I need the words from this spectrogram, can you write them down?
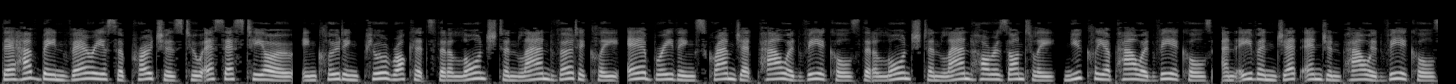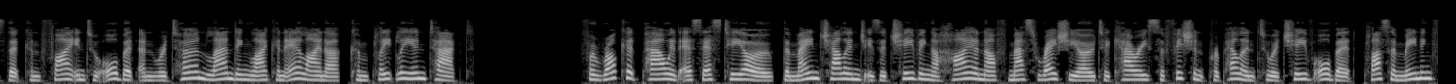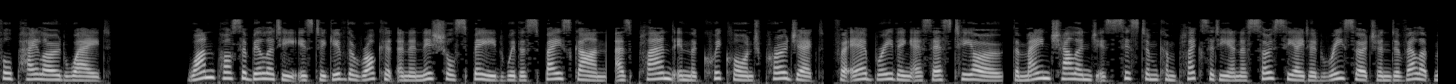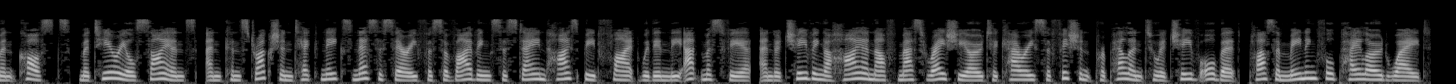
There have been various approaches to SSTO, including pure rockets that are launched and land vertically, air-breathing scramjet-powered vehicles that are launched and land horizontally, nuclear-powered vehicles, and even jet engine-powered vehicles that can fly into orbit and return landing like an airliner, completely intact. For rocket-powered SSTO, the main challenge is achieving a high enough mass ratio to carry sufficient propellant to achieve orbit, plus a meaningful payload weight. One possibility is to give the rocket an initial speed with a space gun, as planned in the Quick Launch project. For air breathing SSTO, the main challenge is system complexity and associated research and development costs, material science, and construction techniques necessary for surviving sustained high-speed flight within the atmosphere, and achieving a high enough mass ratio to carry sufficient propellant to achieve orbit, plus a meaningful payload weight.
